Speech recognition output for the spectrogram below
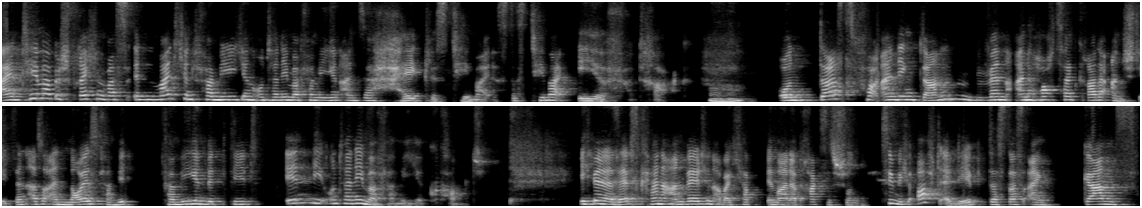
ein Thema besprechen, was in manchen Familien, Unternehmerfamilien ein sehr heikles Thema ist, das Thema Ehevertrag. Mhm. Und das vor allen Dingen dann, wenn eine Hochzeit gerade ansteht, wenn also ein neues Familienmitglied in die Unternehmerfamilie kommt. Ich bin ja selbst keine Anwältin, aber ich habe in meiner Praxis schon ziemlich oft erlebt, dass das ein ganz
